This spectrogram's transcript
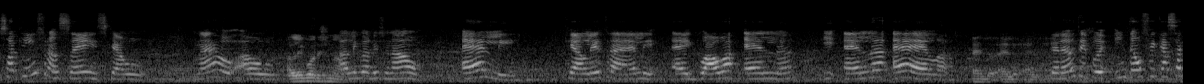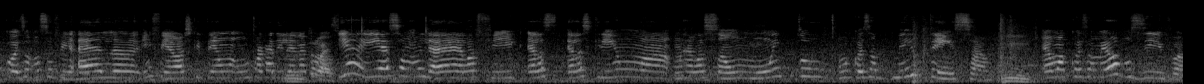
Só que em francês, que é o, né, o, o- A língua original. a língua original, L, que é a letra L, é igual a ela e ela é ela. L, L, L. Entendeu? Tipo, então fica essa coisa, você fica, ela, enfim, eu acho que tem um, um trocadilho na conversa. E aí essa mulher, ela fica, elas, elas criam uma, uma relação muito, uma coisa meio tensa. Hum, É uma coisa meio abusiva.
